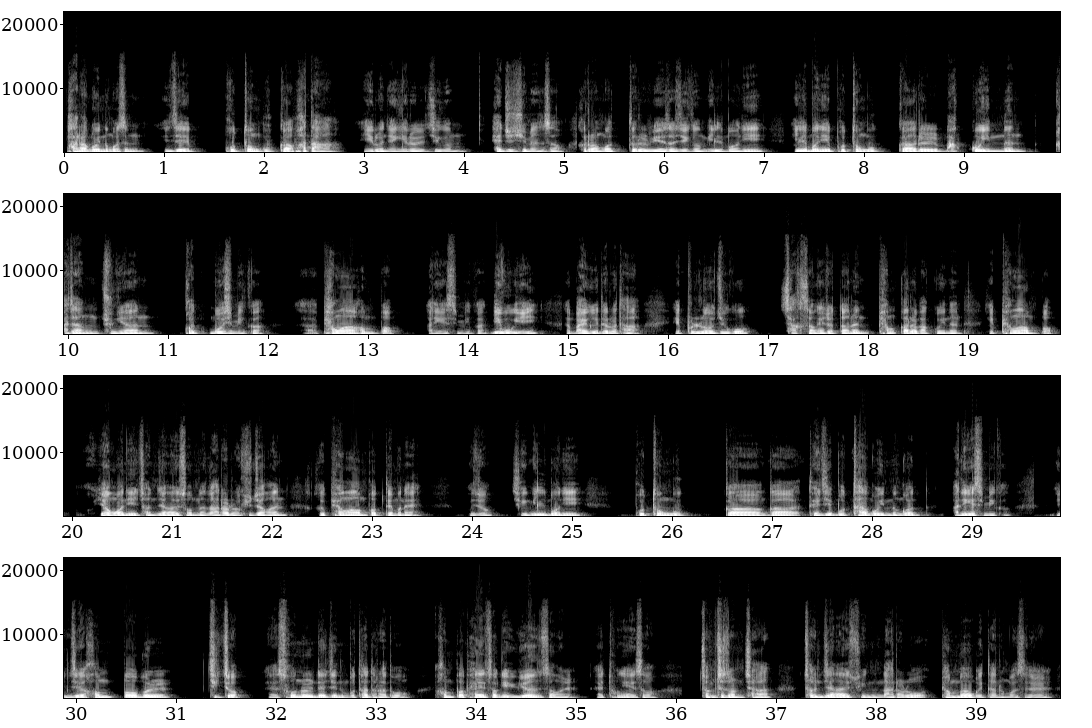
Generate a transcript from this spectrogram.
바라고 있는 것은 이제 보통 국가화다 이런 얘기를 지금 해주시면서 그런 것들을 위해서 지금 일본이 일본이 보통 국가를 막고 있는 가장 중요한 것 무엇입니까? 아, 평화 헌법 아니겠습니까? 미국이 말 그대로 다 불러주고 작성해줬다는 평가를 받고 있는 그 평화 헌법 영원히 전쟁할 수 없는 나라로 규정한 그 평화 헌법 때문에 그죠? 지금 일본이 보통 국가가 되지 못하고 있는 것 아니겠습니까? 이제 헌법을 직접 손을 대지는 못하더라도 헌법 해석의 유연성을 통해서 점차점차 전쟁할 수 있는 나라로 변모하고 있다는 것을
